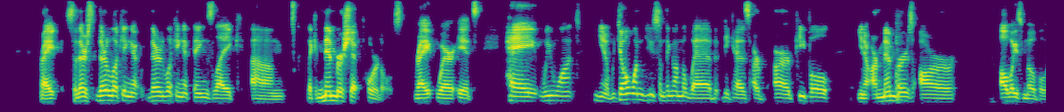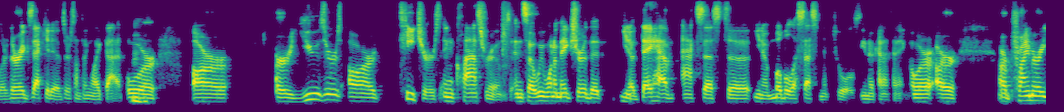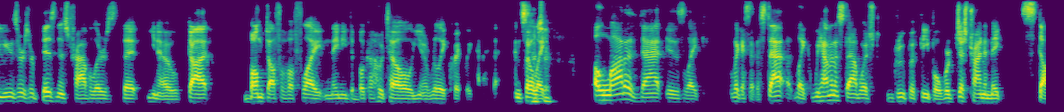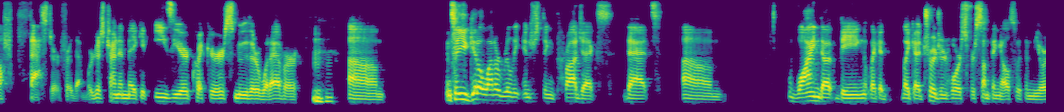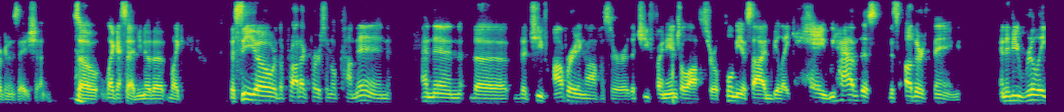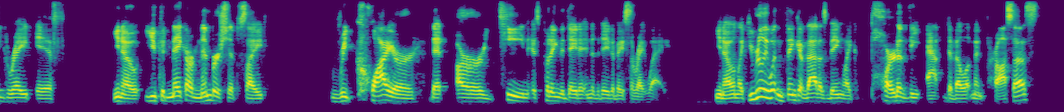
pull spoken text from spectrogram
right? So there's they're looking at they're looking at things like um, like membership portals, right, where it's hey, we want you know we don't want to do something on the web because our our people you know our members are always mobile or they're executives or something like that mm-hmm. or our our users are teachers in classrooms and so we want to make sure that you know they have access to you know mobile assessment tools you know kind of thing or our our primary users are business travelers that you know got bumped off of a flight and they need to book a hotel you know really quickly kind of thing and so gotcha. like a lot of that is like like I said, a stat like we have an established group of people. We're just trying to make stuff faster for them. We're just trying to make it easier, quicker, smoother, whatever. Mm-hmm. Um, and so you get a lot of really interesting projects that um, wind up being like a like a Trojan horse for something else within the organization. So, like I said, you know, the like the CEO or the product person will come in and then the the chief operating officer or the chief financial officer will pull me aside and be like hey we have this this other thing and it'd be really great if you know, you could make our membership site require that our team is putting the data into the database the right way. You know, and like you really wouldn't think of that as being like part of the app development process.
